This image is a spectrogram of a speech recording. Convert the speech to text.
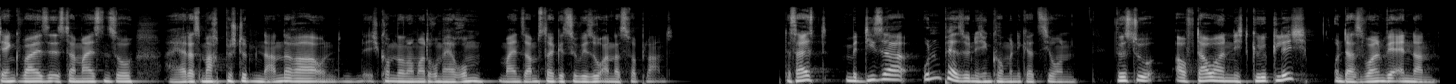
Denkweise ist da meistens so, naja, ah das macht bestimmt ein anderer und ich komme doch nochmal drum herum, mein Samstag ist sowieso anders verplant. Das heißt, mit dieser unpersönlichen Kommunikation wirst du auf Dauer nicht glücklich und das wollen wir ändern.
